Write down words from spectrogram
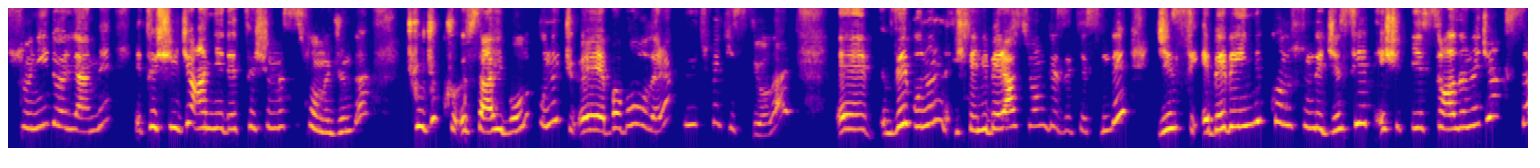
suni döllenme ve taşıyıcı annede taşınması sonucunda çocuk sahibi olup bunu e, baba olarak büyütmek istiyorlar. E, ve bunun işte Liberasyon gazetesinde cinsi, ebeveynlik konusunda cinsiyet eşitliği sağlanacaksa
